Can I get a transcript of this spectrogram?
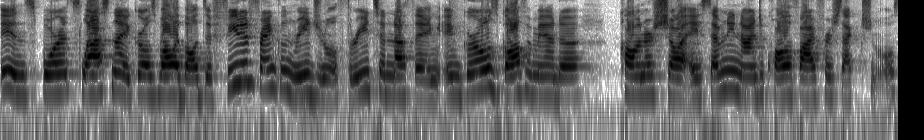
In sports, last night girls volleyball defeated Franklin Regional 3 to nothing. In girls golf, Amanda Connor shot a 79 to qualify for sectionals.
